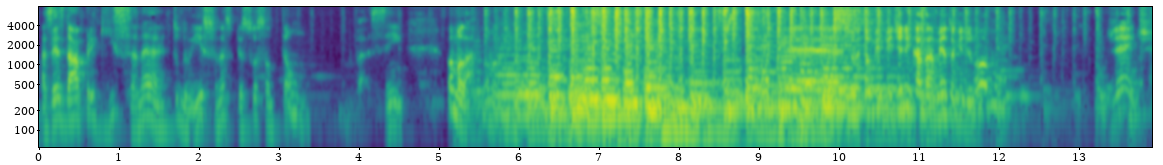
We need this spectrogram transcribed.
às vezes dá uma preguiça, né? Tudo isso, né? As pessoas são tão assim. Vamos lá, vamos lá. É, estão me pedindo em casamento aqui de novo? Gente,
